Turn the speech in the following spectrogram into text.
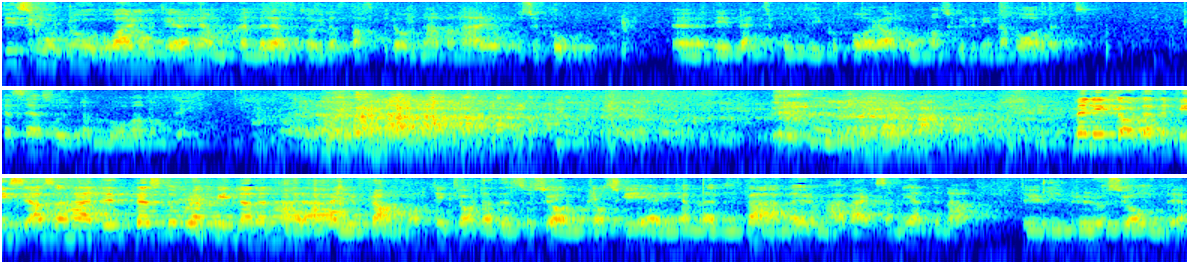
det är svårt att, argumentera hem generellt höjda statsbidrag när man är i opposition. Eh, det är bättre politik att föra om man skulle vinna valet. Jag kan säga så utan att lova någonting. Men det är klart att det finns, alltså här, det, den stora skillnaden här är ju framåt. Det är klart att en socialdemokratisk regering, jag menar, vi värnar ju de här verksamheterna. Det, vi bryr oss ju om det.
